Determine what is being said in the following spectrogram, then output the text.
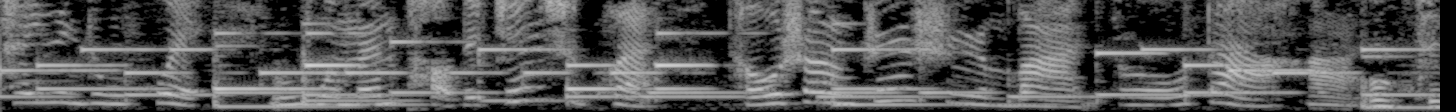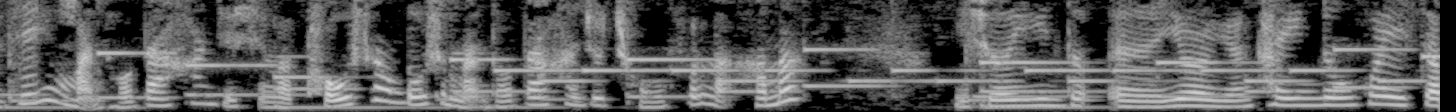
开运动会，我们跑得真是快，头上真是满头大汗。嗯，直接用满头大汗就行了，头上都是满头大汗就重复了，好吗？你说运动，嗯，幼儿园开运动会，小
